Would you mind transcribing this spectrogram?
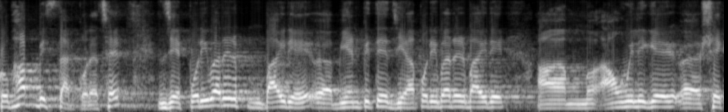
প্রভাব বিস্তার করেছে যে পরিবারের বাইরে বিএনপিতে জিয়া পরিবারের বাইরে আওয়ামী লীগে শেখ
